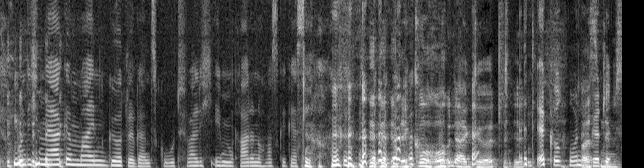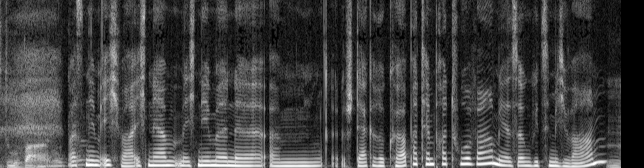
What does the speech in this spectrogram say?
Und ich merke meinen Gürtel ganz gut, weil ich eben gerade noch was gegessen habe. Der Corona-Gürtel. Der Was Corona-Gürtel. nimmst du wahr? Was nehme ich wahr? Ich nehme, ich nehme eine ähm, stärkere Körpertemperatur wahr. Mir ist irgendwie ziemlich warm. Mhm,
